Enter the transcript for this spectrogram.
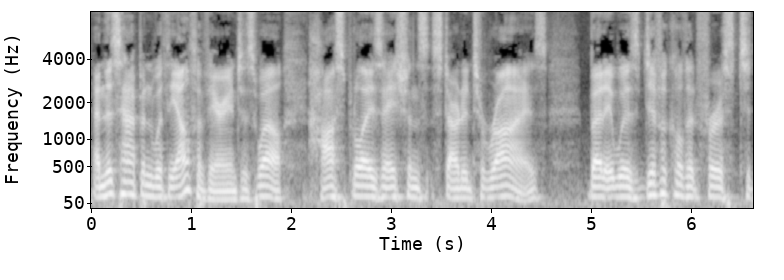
and this happened with the Alpha variant as well, hospitalizations started to rise, but it was difficult at first to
